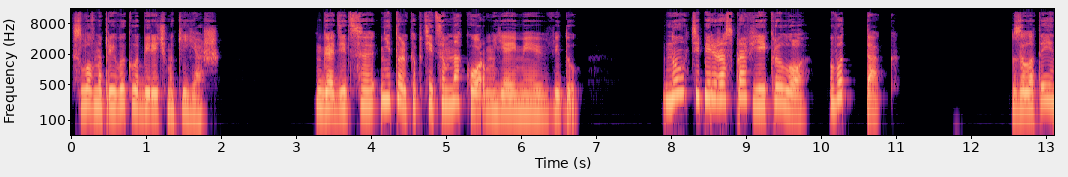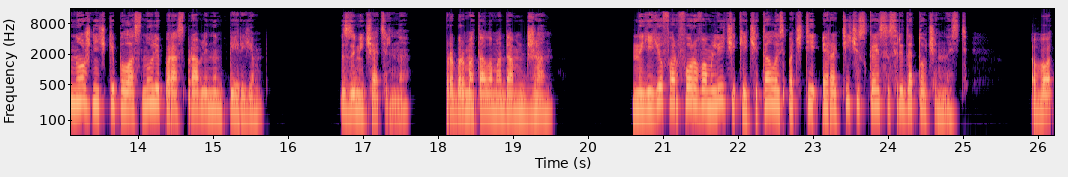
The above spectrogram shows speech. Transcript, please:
словно привыкла беречь макияж. «Годится не только птицам на корм, я имею в виду. Ну, теперь расправь ей крыло. Вот так. Золотые ножнички полоснули по расправленным перьям. «Замечательно», — пробормотала мадам Джан. На ее фарфоровом личике читалась почти эротическая сосредоточенность. «Вот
